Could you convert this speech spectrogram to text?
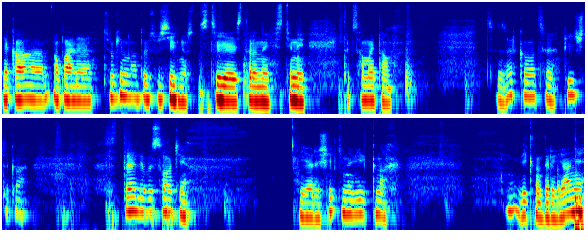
яка опалює цю кімнату і сусідню з цієї сторони стіни. Так само і там. Це зеркало, це піч така. Стелі високі. Є решітки на вікнах. Вікна дерев'яні.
